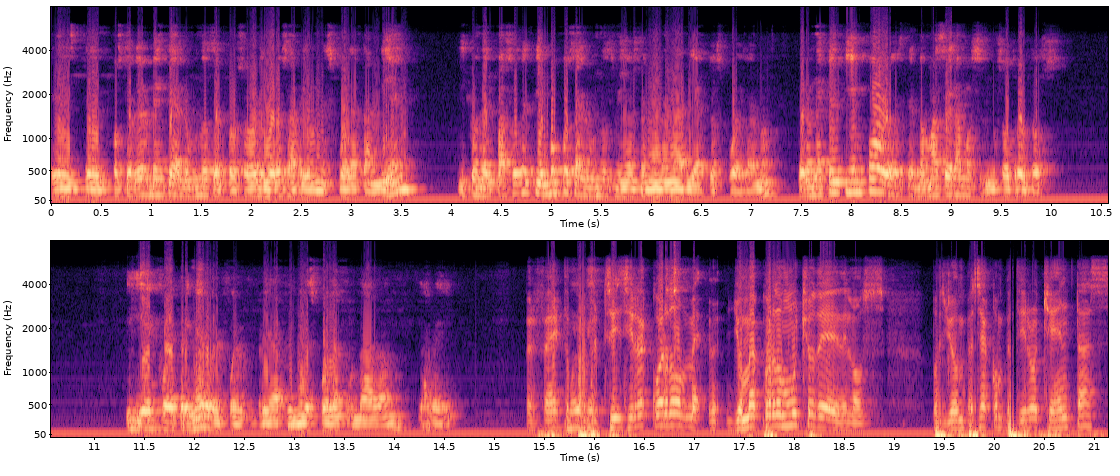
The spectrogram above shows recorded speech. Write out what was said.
este, posteriormente, alumnos del profesor Oliveros abrieron una escuela también, y con el paso del tiempo, pues alumnos míos también han abierto escuela, ¿no? Pero en aquel tiempo, este, nomás éramos nosotros dos. Y él fue el primero, él fue la primera escuela fundada, ¿no? La de Perfecto, Sí, sí recuerdo, yo me acuerdo mucho de, de, los, pues yo empecé a competir ochentas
